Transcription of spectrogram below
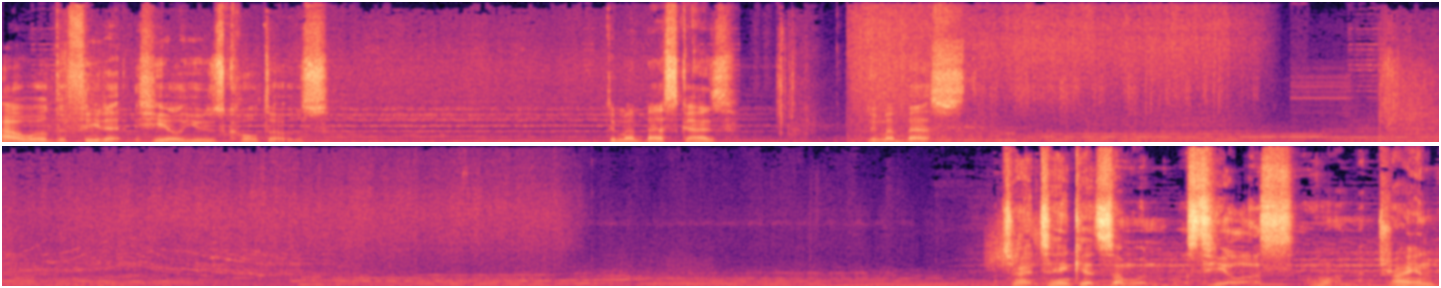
How will defeat it? He'll use Koltos. Do my best, guys. Do my best. Try and tank it, someone must heal us. Oh, I'm trying.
